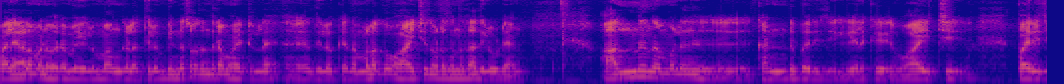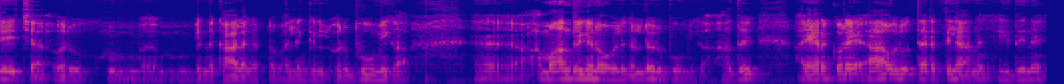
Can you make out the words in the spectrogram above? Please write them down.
മലയാള മനോരമയിലും മംഗളത്തിലും പിന്നെ സ്വതന്ത്രമായിട്ടുള്ള ഇതിലൊക്കെ നമ്മളൊക്കെ വായിച്ചു തുടങ്ങുന്നത് അതിലൂടെയാണ്. അന്ന് നമ്മൾ കണ്ട് പരിചയ വായിച്ച് പരിചയിച്ച ഒരു പിന്നെ കാലഘട്ടം അല്ലെങ്കിൽ ഒരു ഭൂമിക മാന്ത്രിക നോവലുകളുടെ ഒരു ഭൂമിക. അത് ഏറെക്കുറെ ആ ഒരു തരത്തിലാണ് ഇതിനെ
